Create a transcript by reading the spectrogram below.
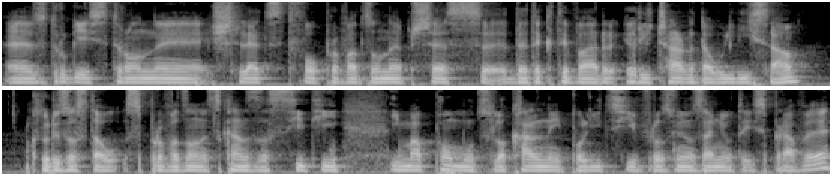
e, z drugiej strony śledztwo prowadzone przez detektywa Richarda Willisa który został sprowadzony z Kansas City i ma pomóc lokalnej policji w rozwiązaniu tej sprawy.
